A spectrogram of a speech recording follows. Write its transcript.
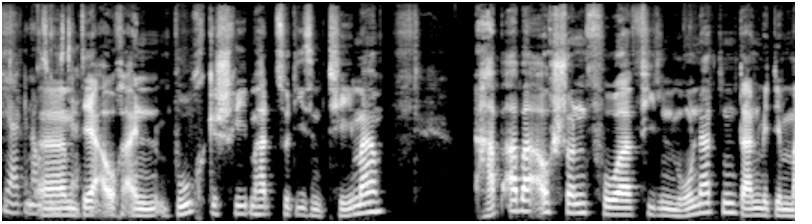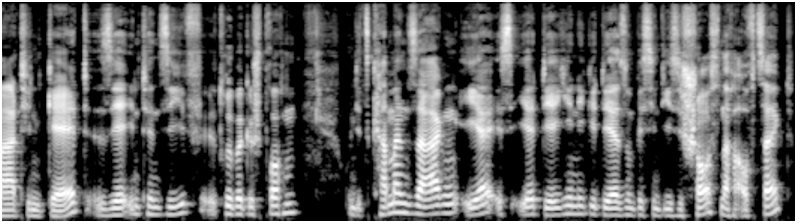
ja, genau so ähm, der, der auch ein Buch geschrieben hat zu diesem Thema. Hab aber auch schon vor vielen Monaten dann mit dem Martin Gäd sehr intensiv äh, drüber gesprochen. Und jetzt kann man sagen, er ist eher derjenige, der so ein bisschen diese Chance nach aufzeigt.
